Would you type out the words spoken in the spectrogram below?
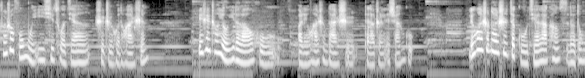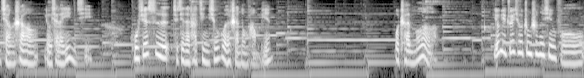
传说佛母依稀错家是智慧的化身，变身成有翼的老虎。把莲花圣大师带到这里的山谷。莲花圣大师在古杰拉康寺的东墙上留下了印记，虎穴寺就建在他静修过的山洞旁边。我沉默了。有比追求众生的幸福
